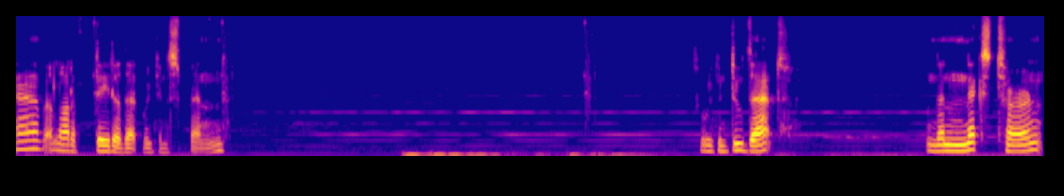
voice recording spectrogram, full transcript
Have a lot of data that we can spend. So we can do that. And then next turn,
